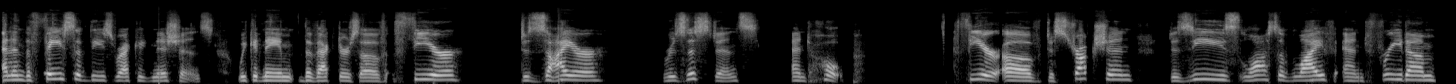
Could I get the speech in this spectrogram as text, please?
And in the face of these recognitions, we could name the vectors of fear, desire, resistance, and hope. Fear of destruction, disease, loss of life and freedom,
